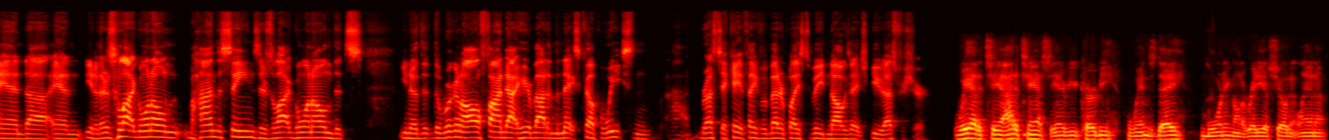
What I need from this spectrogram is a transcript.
and uh, and you know there's a lot going on behind the scenes. There's a lot going on that's you know that, that we're going to all find out here about in the next couple weeks. And uh, Rusty, I can't think of a better place to be than Dogs HQ. That's for sure. we had a chance. I had a chance to interview Kirby Wednesday morning on a radio show in Atlanta,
